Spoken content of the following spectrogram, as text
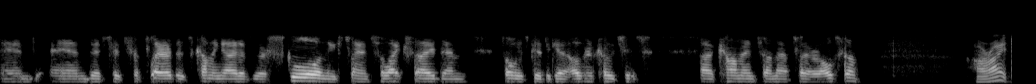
and and if it's a player that's coming out of their school and he's playing select side, then it's always good to get other coaches' comments on that player also. All right.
